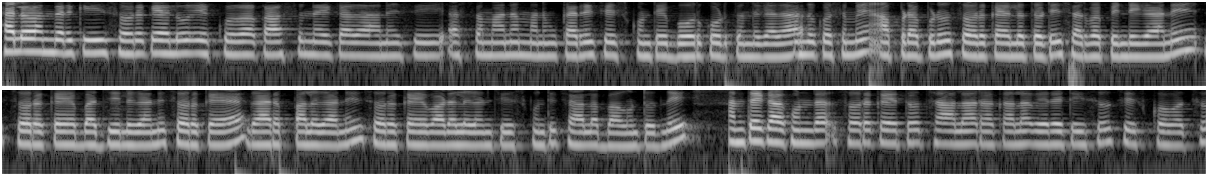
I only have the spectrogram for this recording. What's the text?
హలో అందరికీ సొరకాయలు ఎక్కువగా కాస్తున్నాయి కదా అనేసి అస్తమానం మనం కర్రీ చేసుకుంటే బోర్ కొడుతుంది కదా. అందుకోసమే అప్పుడప్పుడు సొరకాయలతోటి సర్వపిండి కానీ సొరకాయ బజ్జీలు కానీ సొరకాయ గారప్పాలు కానీ సొరకాయ వడలు కానీ చేసుకుంటే చాలా బాగుంటుంది. అంతేకాకుండా సొరకాయతో చాలా రకాల వెరైటీస్ చేసుకోవచ్చు.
